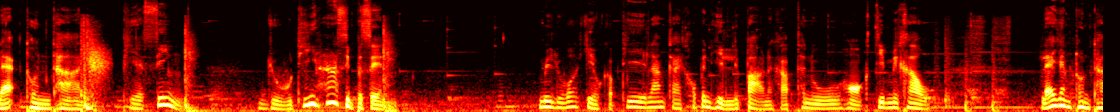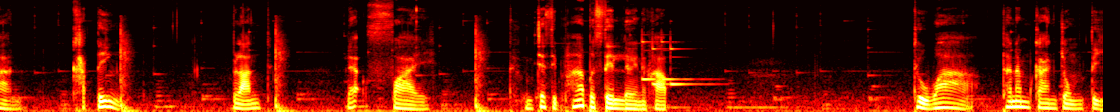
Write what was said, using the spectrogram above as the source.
และทนทาน Piercing อยู่ที่ 50%ไม่รู้ว่าเกี่ยวกับที่ร่างกายเขาเป็นหินหรือเปล่านะครับ ธนูหอกจิ้มไม่เข้า และยังทนทาน Cutting Blunt และไฟถึง 75%เลยนะครับ ถือว่าถ้านำการโจมตี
